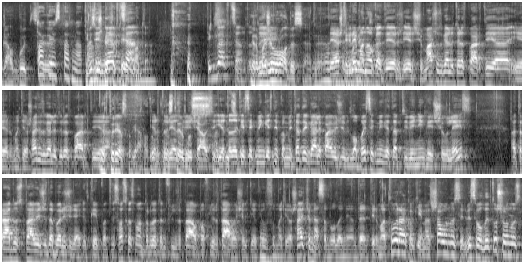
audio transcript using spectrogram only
galbūt. e, Tokiais pat metais. Tik be akcento. Tik be akcento. Ir Tai- mažiau rodosi? Tai aš tikrai manau, kad ir, ir Šimašius gali turėti partiją, ir Matijošaitis gali turėti partiją. Ir turės, ko gero, Ir turės tai bus greičiausiai. Ir tada tie sėkmingesni komitetai gali, pavyzdžiui, labai sėkmingai tapti vieningais šiauliais. Atradus, pavyzdžiui, dabar žiūrėkit, kaip pat Visoskas, man atrodo, ten flirtavo, paflirtavo šiek tiek jau su Matijošaičiu, mes abu laimėjome per pirmą turą, kokie mes šaunus, ir Visvaldai tu šaunus,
